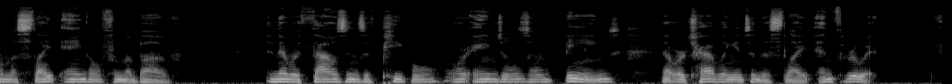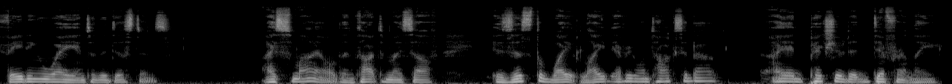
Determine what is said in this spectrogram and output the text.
from a slight angle from above and there were thousands of people or angels or beings that were traveling into this light and through it, fading away into the distance. I smiled and thought to myself, is this the white light everyone talks about? I had pictured it differently,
